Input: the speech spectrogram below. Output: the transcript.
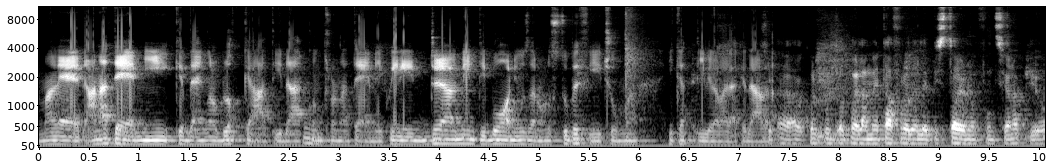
male- anatemi che vengono bloccati da mm. contronatemi, quindi generalmente i buoni usano lo stupeficium i cattivi la Vada Kedavra. Sì, a quel punto poi la metafora delle pistole non funziona più,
